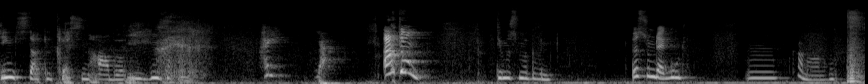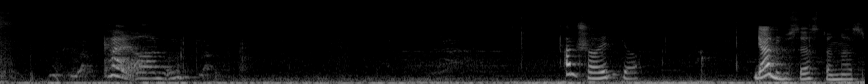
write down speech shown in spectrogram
Dings da gegessen habe. Hi, ja. Achtung! Die müssen wir gewinnen. Bist du der gut? Hm, keine Ahnung. Keine Ahnung. Anscheinend ja. Ja, du bist erster, nice.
